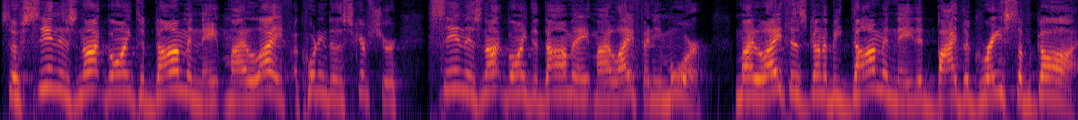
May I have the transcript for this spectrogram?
So sin is not going to dominate my life according to the scripture Sin is not going to dominate my life anymore. My life is going to be dominated by the grace of God.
